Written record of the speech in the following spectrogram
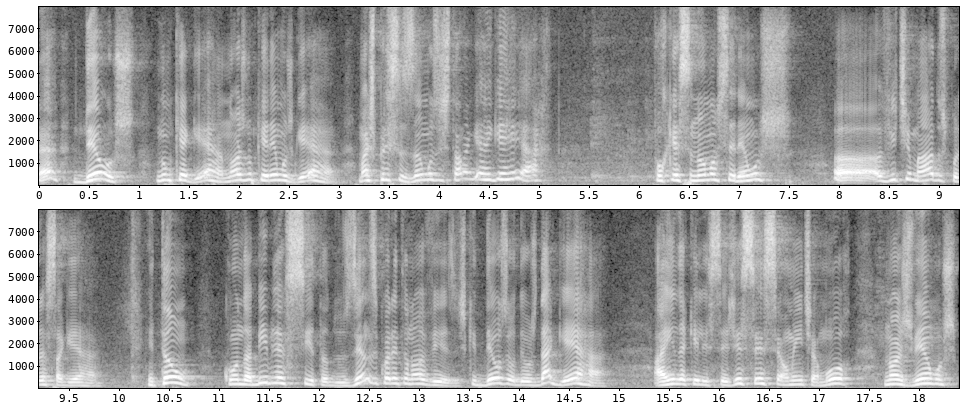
É? Deus não quer guerra, nós não queremos guerra, mas precisamos estar na guerra e guerrear, porque senão nós seremos uh, vitimados por essa guerra. Então, quando a Bíblia cita 249 vezes que Deus é o Deus da guerra, ainda que ele seja essencialmente amor, nós vemos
